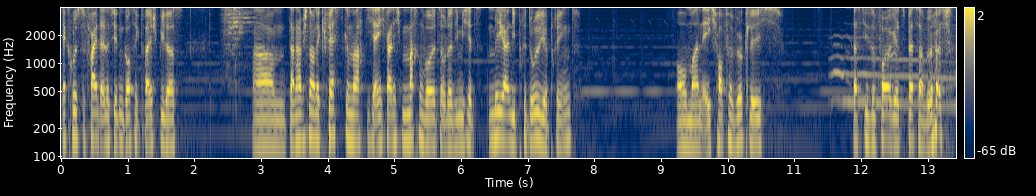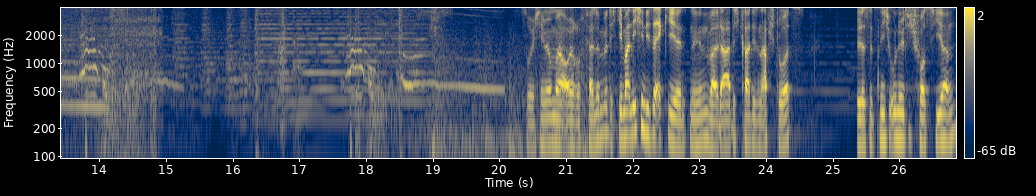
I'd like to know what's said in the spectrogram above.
Der größte Feind eines jeden Gothic 3 Spielers. Ähm, dann habe ich noch eine Quest gemacht, die ich eigentlich gar nicht machen wollte oder die mich jetzt mega in die Bredouille bringt. Oh Mann, ich hoffe wirklich, dass diese Folge jetzt besser wird. So, ich nehme mal eure Fälle mit. Ich gehe mal nicht in diese Ecke hier hinten hin, weil da hatte ich gerade diesen Absturz. Ich will das jetzt nicht unnötig forcieren.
